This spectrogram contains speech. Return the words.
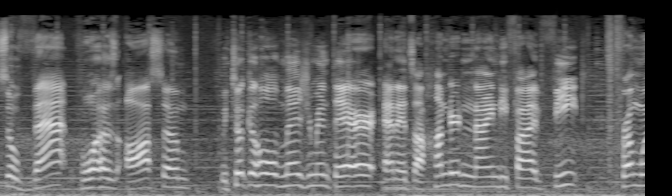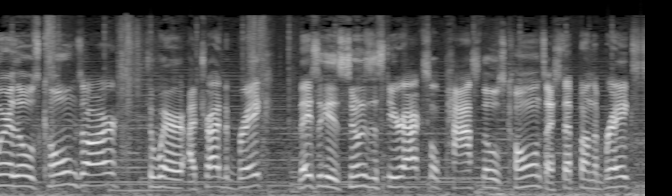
So that was awesome. We took a whole measurement there and it's 195 feet from where those cones are to where I tried to brake. Basically, as soon as the steer axle passed those cones, I stepped on the brakes.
